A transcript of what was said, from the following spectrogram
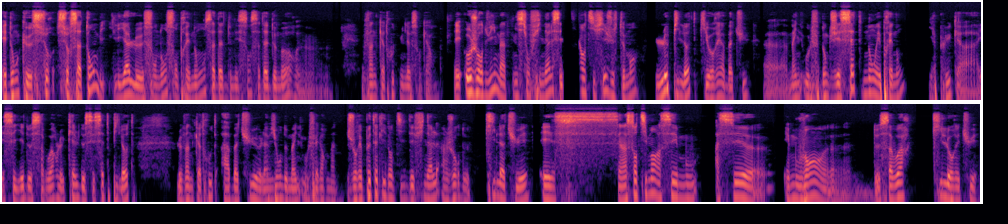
Et donc, euh, sur, sa tombe, il y a son nom, son prénom, sa date de naissance, sa date de mort, 24 euh, août 1940. Et aujourd'hui, ma mission finale, c'est d'identifier justement le pilote qui aurait abattu Mein Ulf. Donc j'ai sept noms et prénoms il n'y a plus qu'à essayer de savoir lequel de ces sept pilotes, le 24 août, a abattu euh, l'avion de Mein Ellermann. J'aurai peut-être l'identité finale un jour de qui l'a tué. Et c'est un sentiment assez, assez euh, émouvant euh, de savoir qui l'aurait tué.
